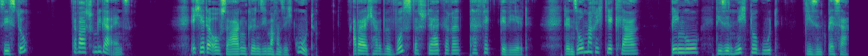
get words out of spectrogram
Siehst du? Da war schon wieder eins. Ich hätte auch sagen können, sie machen sich gut. Aber ich habe bewusst das Stärkere perfekt gewählt. Denn so mache ich dir klar, Bingo, die sind nicht nur gut, die sind besser.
